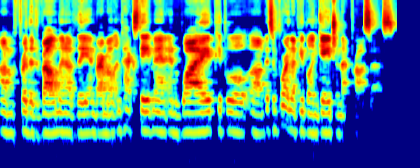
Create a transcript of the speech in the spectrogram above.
um, for the development of the environmental impact statement and why people, um, it's important that people engage in that process.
